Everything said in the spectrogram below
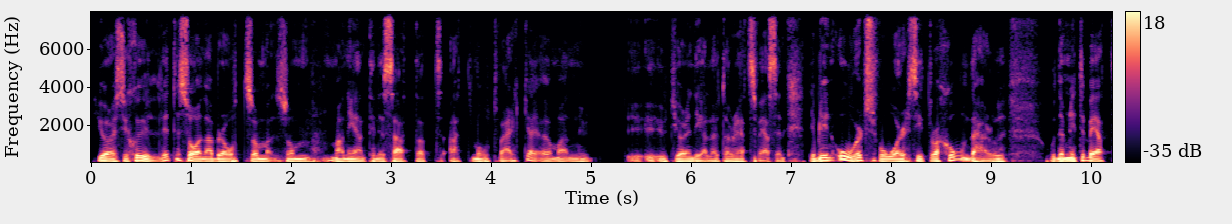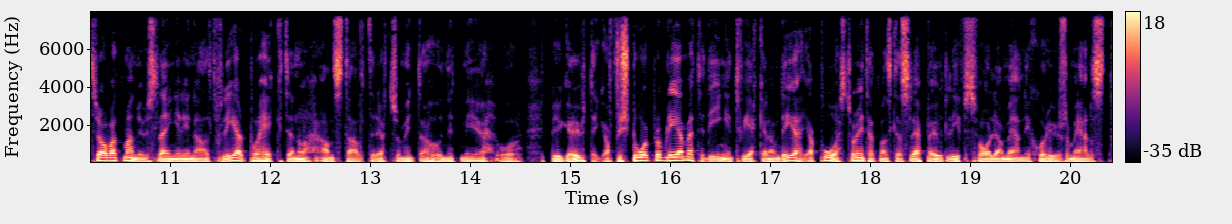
göra sig skyldig till sådana brott som, som man egentligen är satt att, att motverka? Om man utgör en del av rättsväsendet. Det blir en oerhört svår situation det här och, och det blir inte bättre av att man nu slänger in allt fler på häkten och anstalter eftersom vi inte har hunnit med att bygga ut det. Jag förstår problemet, det är ingen tvekan om det. Jag påstår inte att man ska släppa ut livsfarliga människor hur som helst.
